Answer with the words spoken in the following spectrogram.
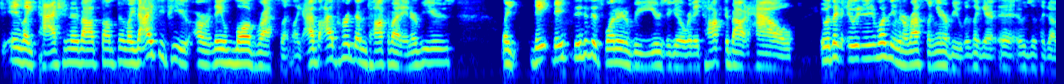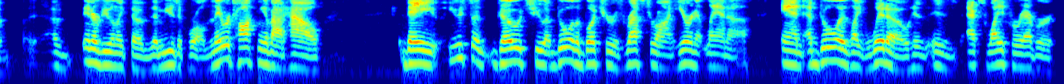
is like passionate about something. Like the ICP are they love wrestling. Like I've I've heard them talk about interviews. Like they they, they did this one interview years ago where they talked about how it was like it, it wasn't even a wrestling interview. It was like a it was just like a, a interview in like the the music world, and they were talking about how they used to go to Abdullah the Butcher's restaurant here in Atlanta, and Abdullah's like widow, his his ex wife or whatever,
